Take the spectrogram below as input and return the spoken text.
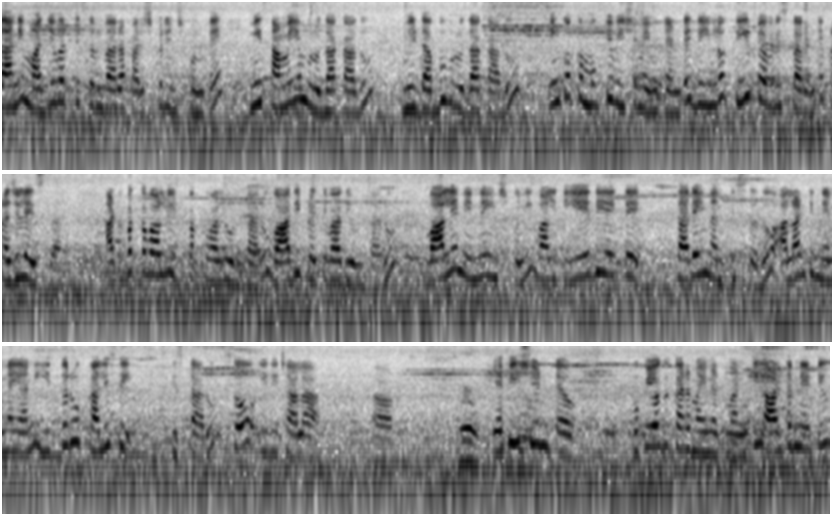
దాన్ని మధ్యవర్తిత్వం ద్వారా పరిష్కరించుకుంటే మీ సమయం వృధా కాదు మీ డబ్బు వృధా కాదు. ఇంకొక ముఖ్య విషయం ఏమిటంటే దీనిలో తీర్పు ఎవరిస్తారంటే ప్రజలే ఇస్తారు. అటుపక్క వాళ్ళు ఇటుపక్క వాళ్ళు ఉంటారు. వాది ప్రతివాది ఉంటారు. వాళ్ళే నిర్ణయించుకుని వాళ్ళకి ఏది అయితే సరైనది అనిపిస్తుందో అలాంటి నిర్ణయాన్ని ఇద్దరూ కలిసి ఇస్తారు. సో ఇది చాలా ఎఫిషియంట్ ఉపయోగకరమైనటువంటి ఆల్టర్నేటివ్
